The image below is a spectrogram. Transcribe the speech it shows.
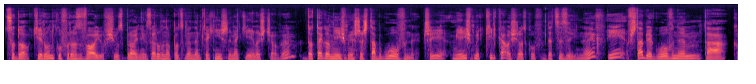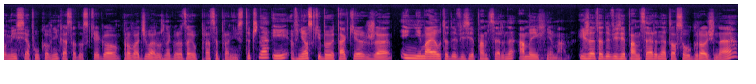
co do kierunków rozwoju sił zbrojnych, zarówno pod względem technicznym, jak i ilościowym. Do tego mieliśmy jeszcze sztab główny, czyli mieliśmy kilka ośrodków decyzyjnych i w sztabie głównym ta komisja pułkownika Sadowskiego prowadziła różnego rodzaju prace planistyczne i wnioski były takie, że inni mają te dywizje pancerne, a my ich nie mamy. I że te dywizje pancerne to są groźne,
